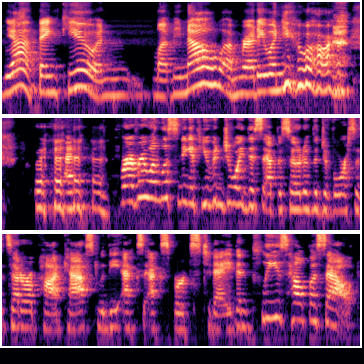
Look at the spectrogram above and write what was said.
Yeah, thank you. And let me know. I'm ready when you are. For everyone listening, if you've enjoyed this episode of the Divorce Etc. podcast with the ex experts today, then please help us out.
